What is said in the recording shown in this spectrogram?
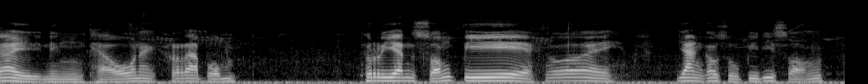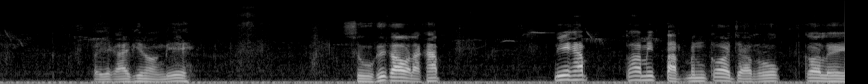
ได้หนึ่งแถวนะครับผม ทุเรียนสองปีโอ้ยย่างเข้าสู่ปีที่สองไปยังไงพี่น้องดิสู่คือเก่าล่ะครับ นี่ครับถ้าไม่ตัดมันก็จะรกก็เลย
